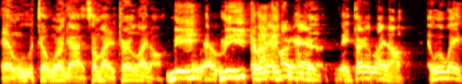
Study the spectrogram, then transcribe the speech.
and we would tell one guy, somebody to turn the light off. Me, Yeah. me, because I couldn't Harry shoot had the it. gun. They turn the light off, and we'll wait.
